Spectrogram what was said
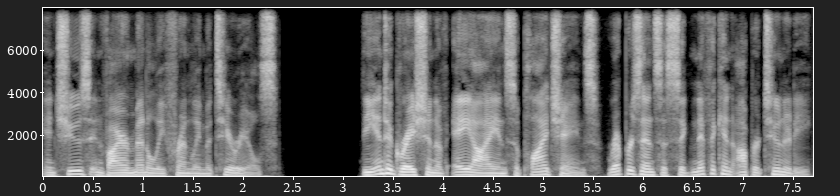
and choose environmentally friendly materials. The integration of AI in supply chains represents a significant opportunity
